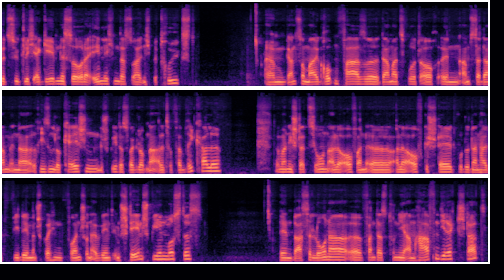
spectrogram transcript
bezüglich Ergebnisse oder ähnlichem, dass du halt nicht betrügst. Ähm, ganz normal Gruppenphase. Damals wurde auch in Amsterdam in einer riesen Location gespielt. Das war, glaube ich, eine alte Fabrikhalle. Da waren die Stationen alle, auf, äh, alle aufgestellt, wo du dann halt, wie dementsprechend vorhin schon erwähnt, im Stehen spielen musstest. In Barcelona äh, fand das Turnier am Hafen direkt statt.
